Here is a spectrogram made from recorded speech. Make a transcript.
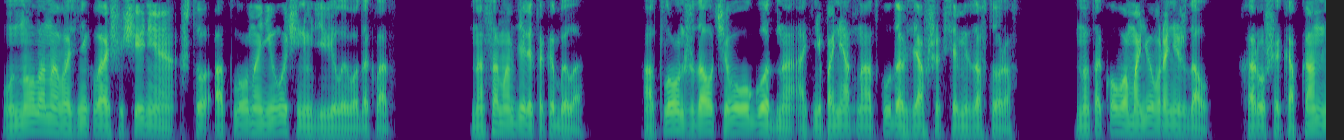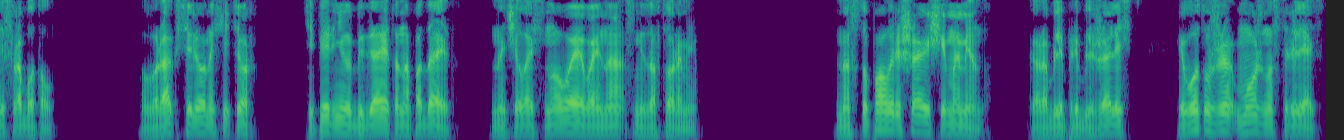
У Нолана возникло ощущение, что Атлона не очень удивил его доклад. На самом деле так и было. Атлон ждал чего угодно от непонятно откуда взявшихся мизавторов. Но такого маневра не ждал. Хороший капкан не сработал. Враг силен и хитер. Теперь не убегает, а нападает. Началась новая война с мизавторами. Наступал решающий момент. Корабли приближались, и вот уже можно стрелять.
